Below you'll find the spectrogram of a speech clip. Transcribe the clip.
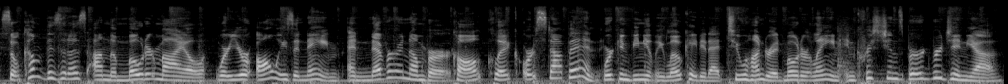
So come visit us on the Motor Mile, where you're always a name and never a number. Call, click, or stop in. We're conveniently located at 200 Motor Lane in Christiansburg, Virginia.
